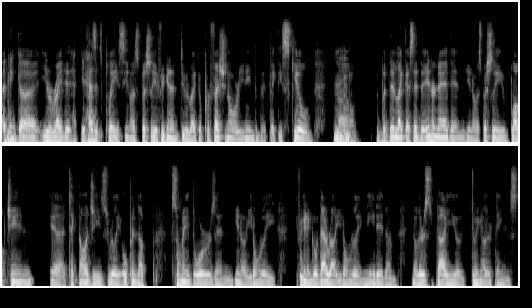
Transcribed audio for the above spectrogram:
I think uh, you're right. It it has its place, you know, especially if you're gonna do like a professional or you need to be like these skilled. Mhm. Um, but then, like I said, the internet and you know, especially blockchain uh, technologies really opened up so many doors, and you know, you don't really if you're gonna go that route, you don't really need it. And you know, there's value of doing other things.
